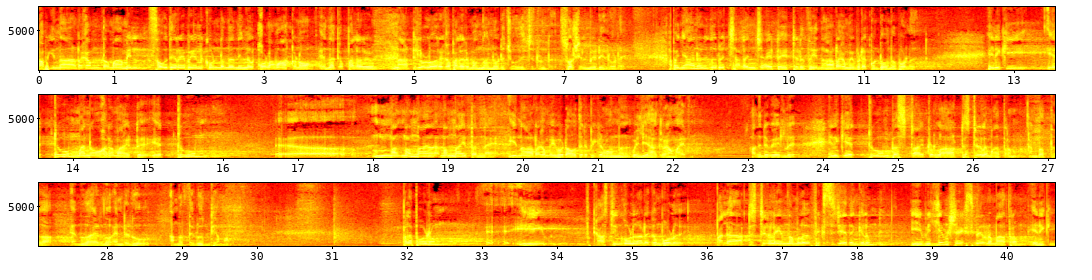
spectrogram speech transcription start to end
അപ്പോൾ ഈ നാടകം ദമാമിൽ സൗദി അറേബ്യയിൽ കൊണ്ടുവന്ന് നിങ്ങൾ കുളമാക്കണോ എന്നൊക്കെ പലരും നാട്ടിലുള്ളവരൊക്കെ പലരും വന്ന് എന്നോട് ചോദിച്ചിട്ടുണ്ട് സോഷ്യൽ മീഡിയയിലൂടെ. അപ്പോൾ ഞാനൊരു ഇതൊരു ചലഞ്ചായിട്ട് ഏറ്റെടുത്ത് ഈ നാടകം ഇവിടെ കൊണ്ടുവന്നപ്പോൾ എനിക്ക് ഏറ്റവും മനോഹരമായിട്ട് ഏറ്റവും നന്നായി നന്നായി തന്നെ ഈ നാടകം ഇവിടെ അവതരിപ്പിക്കണമെന്ന് വലിയ ആഗ്രഹമായിരുന്നു. അതിന്റെ പേരിൽ എനിക്ക് ഏറ്റവും ബെസ്റ്റായിട്ടുള്ള ആർട്ടിസ്റ്റുകളെ മാത്രം കണ്ടെത്തുക എന്നതായിരുന്നു എന്റെ ഒരു അന്നത്തെ ഒരു ഉദ്യമം. പലപ്പോഴും ഈ കാസ്റ്റിംഗ് കോൾ നടക്കുമ്പോൾ പല ആർട്ടിസ്റ്റുകളെയും നമ്മൾ ഫിക്സ് ചെയ്തെങ്കിലും ഈ വില്യം ഷേക്സ്പിയറിനെ മാത്രം എനിക്ക്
